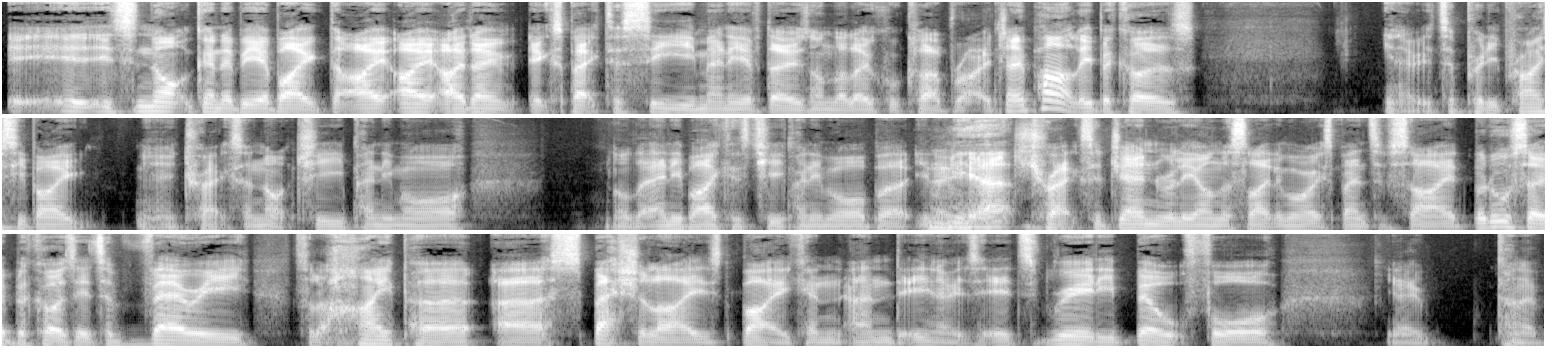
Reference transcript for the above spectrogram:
It's not going to be a bike that I, I I don't expect to see many of those on the local club ride. You know, partly because you know it's a pretty pricey bike. You know, Treks are not cheap anymore. Not that any bike is cheap anymore, but you know, Yeah. Treks are generally on the slightly more expensive side. But also because it's a very sort of hyper uh, specialized bike, and and you know, it's it's really built for you know, kind of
